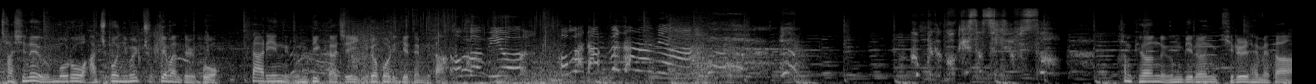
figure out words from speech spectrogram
자신의 음모로 아주버님을 죽게 만들고 딸인 은비까지 잃어버리게 됩니다. 엄마 미워. 엄마 나쁜 사람이야. 한편 은비는 길을 헤매다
